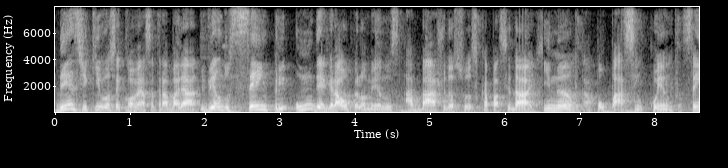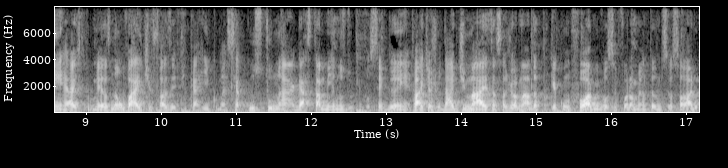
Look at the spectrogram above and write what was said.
desde que você começa a trabalhar, vivendo sempre um degrau pelo menos abaixo das suas capacidades. E não, tá? Poupar 50, 100 reais por mês não vai te fazer ficar rico, mas se acostumar a gastar menos do que você ganha, vai te ajudar demais nessa jornada, porque conforme você for aumentando seu salário,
